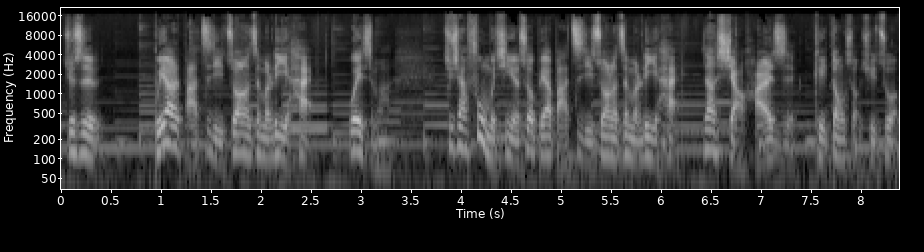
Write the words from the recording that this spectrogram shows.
就是不要把自己装得这么厉害。为什么？就像父母亲有时候不要把自己装得这么厉害，让小孩子可以动手去做，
